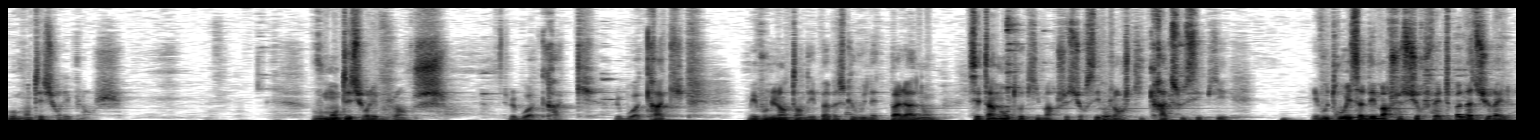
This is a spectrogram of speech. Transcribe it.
Vous montez sur les planches. Vous montez sur les planches. Le bois craque. Le bois craque, mais vous ne l'entendez pas parce que vous n'êtes pas là, non. C'est un autre qui marche sur ces planches, qui craque sous ses pieds. Et vous trouvez sa démarche surfaite, pas naturelle.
